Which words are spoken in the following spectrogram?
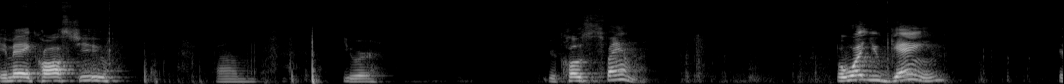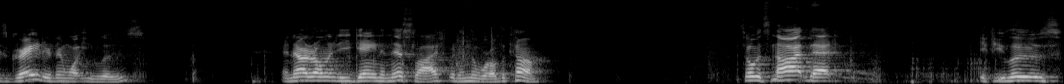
It may cost you um, your, your closest family. But what you gain is greater than what you lose. And not only do you gain in this life, but in the world to come. So it's not that if you lose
